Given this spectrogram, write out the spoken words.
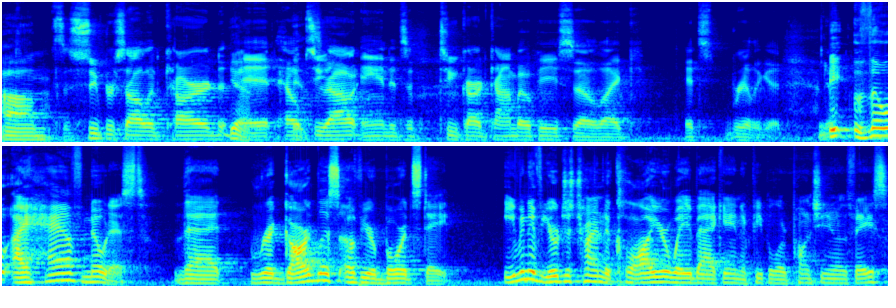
Um, it's a super solid card. Yeah, it helps you out, and it's a two card combo piece. So like, it's really good. It, though I have noticed that regardless of your board state, even if you're just trying to claw your way back in if people are punching you in the face,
